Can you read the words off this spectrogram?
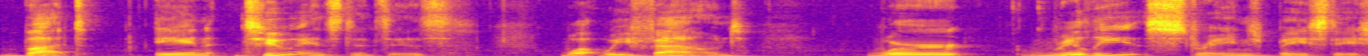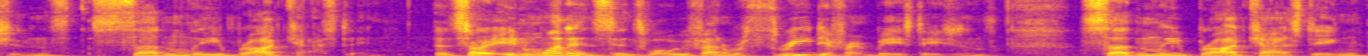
But in two instances, what we found were really strange base stations suddenly broadcasting. Uh, sorry, in one instance, what we found were three different base stations suddenly broadcasting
